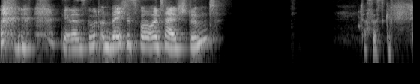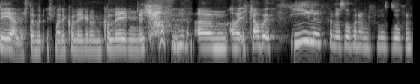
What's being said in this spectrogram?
okay, das ist gut. Und welches Vorurteil stimmt? Das ist gefährlich, damit mich meine Kolleginnen und Kollegen nicht hassen. ähm, aber ich glaube, viele Philosophinnen und Philosophen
